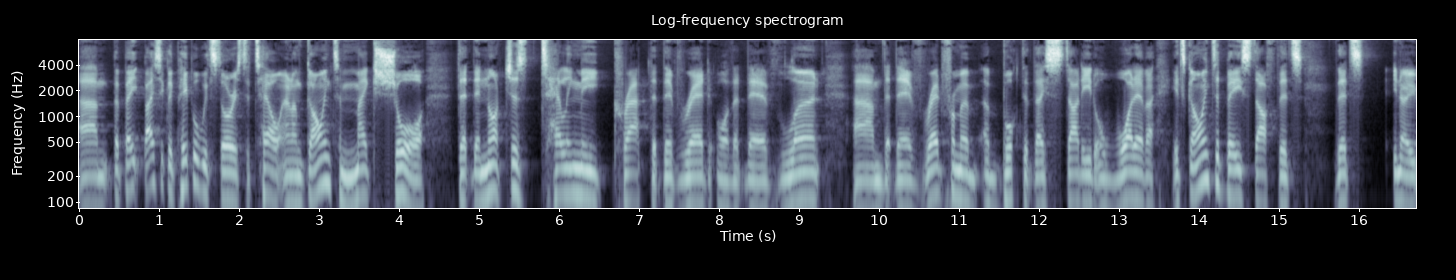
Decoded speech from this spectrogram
Um, but ba- basically, people with stories to tell, and I'm going to make sure that they're not just telling me crap that they've read or that they've learned, um, that they've read from a, a book that they studied or whatever. It's going to be stuff that's that's you know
